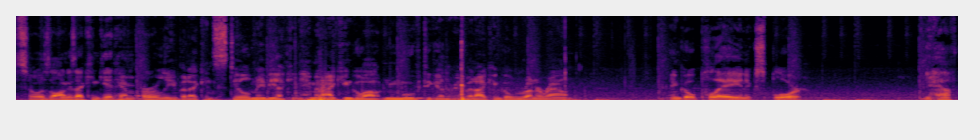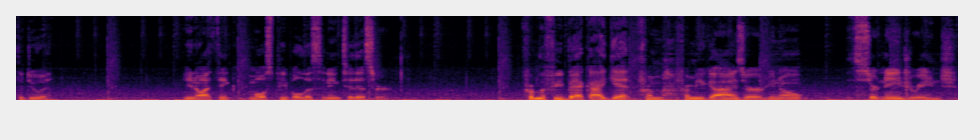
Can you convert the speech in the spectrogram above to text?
So as long as I can get him early, but I can still, maybe I can, him and I can go out and move together. Him and I can go run around and go play and explore. You have to do it. You know, I think most people listening to this are from the feedback I get from from you guys are, you know, a certain age range.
